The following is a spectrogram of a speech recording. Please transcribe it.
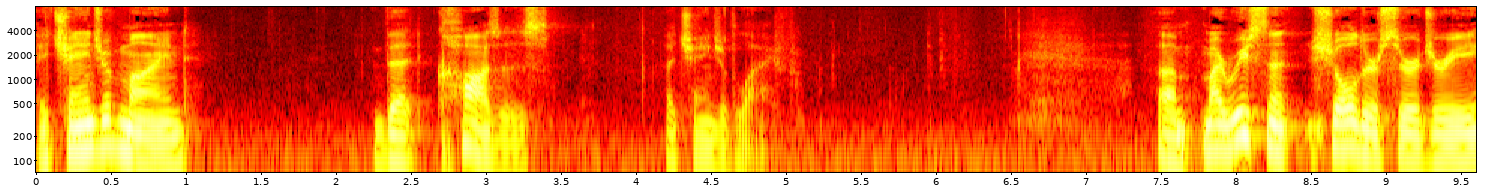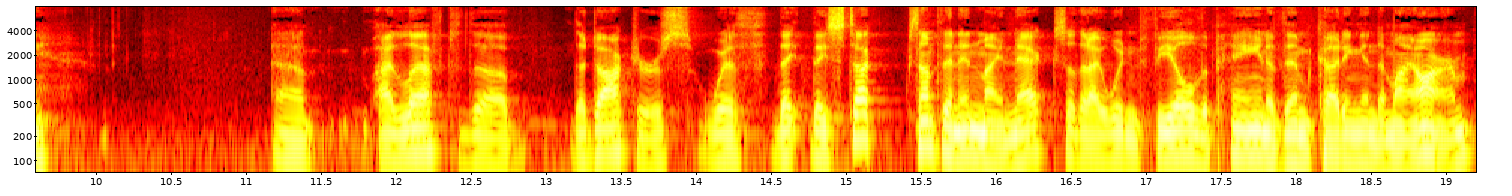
a change of mind that causes a change of life. Um, my recent shoulder surgery, uh, I left the the doctors with they, they stuck something in my neck so that I wouldn't feel the pain of them cutting into my arm.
